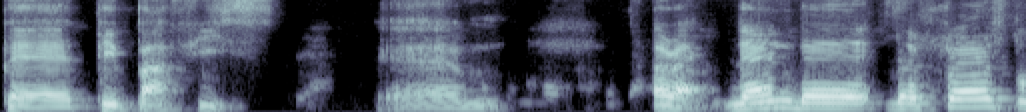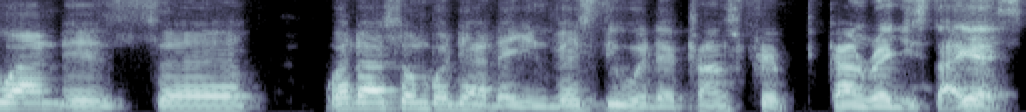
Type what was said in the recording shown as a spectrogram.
per paper fees. Um, all right, then the, the first one is uh, whether somebody at the university with a transcript can register. Yes,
